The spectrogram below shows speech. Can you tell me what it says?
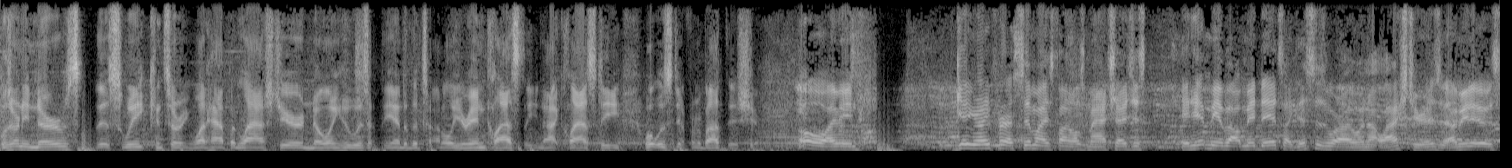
was there any nerves this week, considering what happened last year, knowing who was at the end of the tunnel? You're in Class D, not Class D. What was different about this year? Oh, I mean, getting ready for a semifinals match, I just it hit me about midday. It's like this is where I went out last year, isn't it? I mean, it was.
